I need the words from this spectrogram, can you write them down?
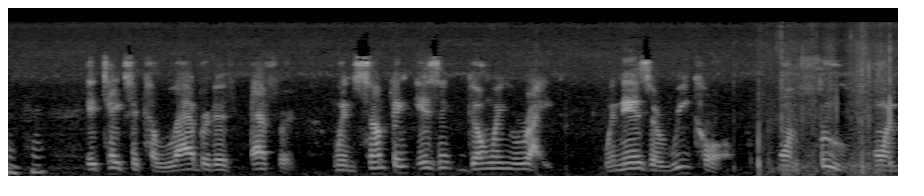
Okay. It takes a collaborative effort. When something isn't going right, when there's a recall on food, on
